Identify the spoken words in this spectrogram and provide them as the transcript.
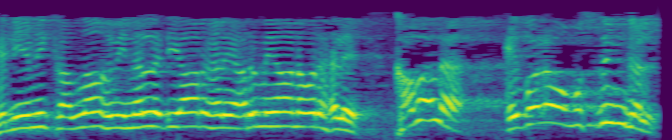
கண்ணியமிக்க அல்லாஹுவின் நல்லடியார்களே அருமையானவர்களே கவலை. எவ்வளவு முஸ்லிம்கள்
